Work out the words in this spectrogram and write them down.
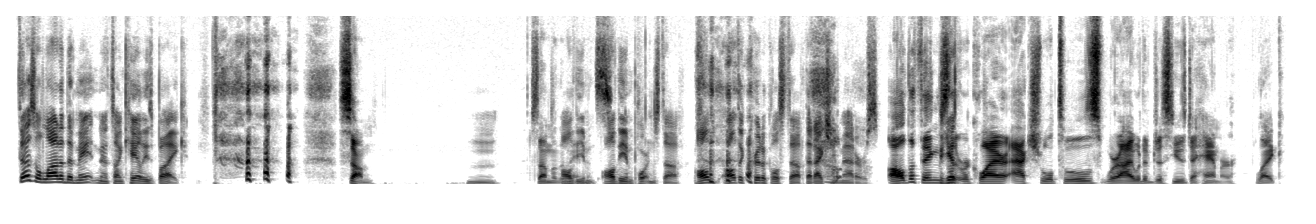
does a lot of the maintenance on Caley's bike. some. Some of the Hmm. All the all the important stuff, all all the critical stuff that actually matters. all the things Because- that require actual tools where I would have just used a hammer, like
